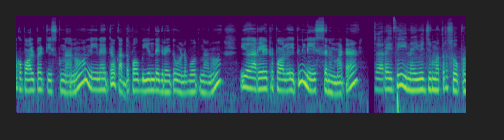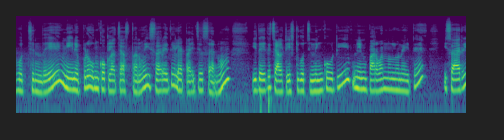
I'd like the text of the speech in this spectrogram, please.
ఒక పాలు పెట్టి తీసుకున్నాను. నేనైతే ఒక అద్దపావు బియ్యం దగ్గర అయితే ఉండబోతున్నాను ఈ అర లీటర్ పాలు అయితే నేను వేసాను అనమాట ఈసారి అయితే ఈ నైవేద్యం మాత్రం సూపర్గా వచ్చింది. నేను ఎప్పుడూ ఇంకొకలా చేస్తాను. ఈసారి అయితే ఇలా ట్రై చేశాను. ఇదైతే చాలా టేస్టీగా వచ్చింది. ఇంకోటి నేను పరవన్నంలోనైతే ఈసారి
